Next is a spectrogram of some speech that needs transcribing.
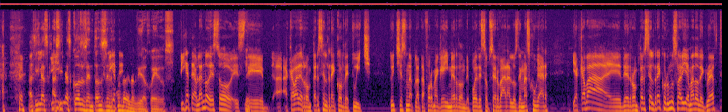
así, las, así las cosas entonces en el mundo de los videojuegos. Fíjate, hablando de eso, este acaba de romperse el récord de Twitch. Twitch es una plataforma gamer donde puedes observar a los demás jugar y acaba eh, de romperse el récord un usuario llamado The Greft,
